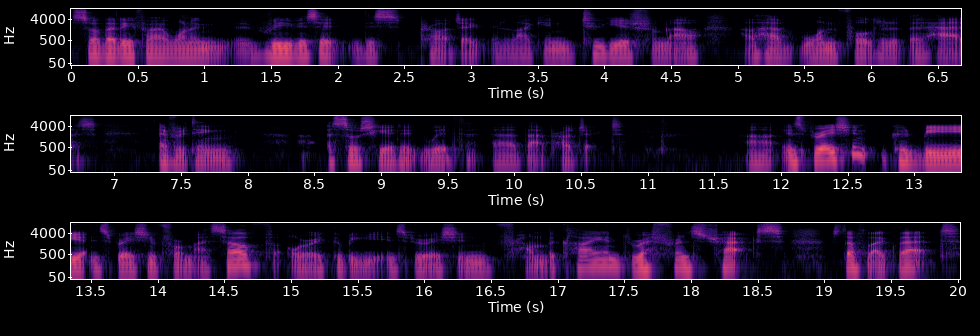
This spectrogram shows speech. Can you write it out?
so that if I want to revisit this project, in like in two years from now, I'll have one folder that has everything associated with uh, that project. Uh, inspiration could be inspiration for myself, or it could be inspiration from the client, reference tracks, stuff like that,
